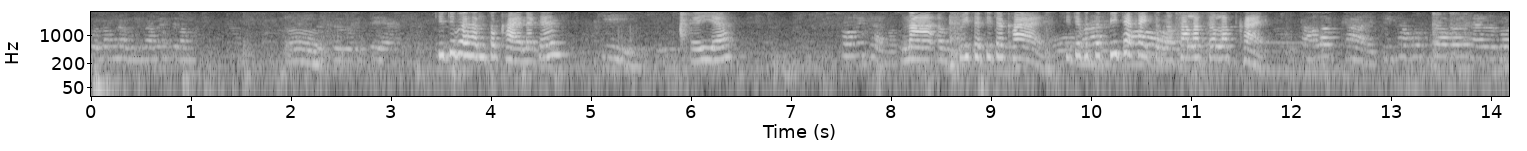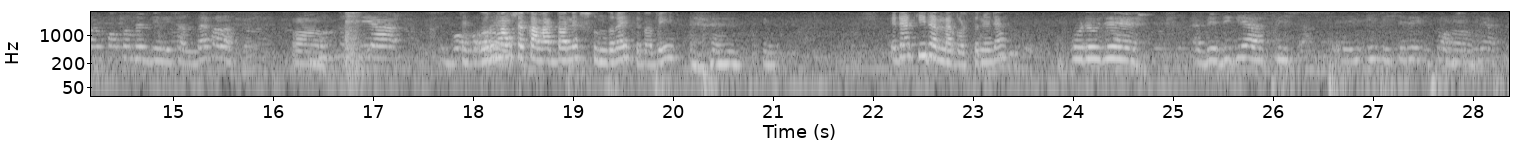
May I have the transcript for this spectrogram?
করলাম না আমি বানাইছিলাম কিটি বেহান তো খায় না কেন? কি? এইয়া। না পিঠা টিঠা খায়? পিঠা পিঠা পিঠা খাইতো না সালাদ টালাদ খায়? সালাদ খায়। পিঠা বলতে আবার পছন্দের জিনিস আছে ব্যাপার আছে। ও, দুধ টুধ গরু মাংস কালারটা অনেক সুন্দর হয়েছে ভাবি। এটা কি রান্না করছেন এটা? ওটা যে ভেজি দিয়া ফিশ এই ফিশের কিছু অংশ দিয়ে আছে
